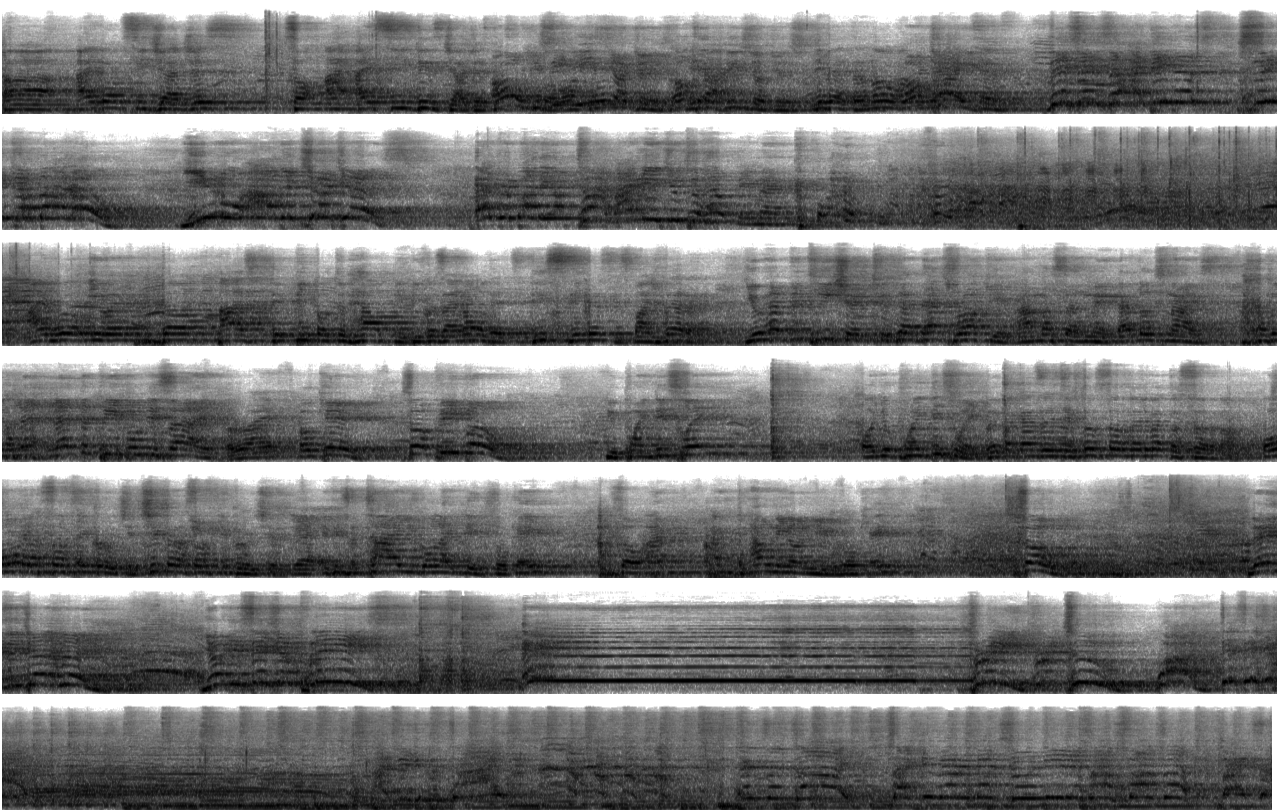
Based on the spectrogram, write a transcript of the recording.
Uh, I don't see judges, so I, I see these judges. Oh, you see Okay? these judges. Okay, Итак, these judges. Ребята, ну, вы понимаете, Okay, this is the Adidas sneaker battle. You are the judges. Everybody on top, I need you to help me, man. Come on. I will even to help me because I know that this sneakers is much better. You have the T-shirt too. That, that's rocking. I must admit, that looks nice. But let, let the people decide. Alright? Okay, so people, you point this way, or you point this way. Вы показываете в ту сторону или в эту сторону? О, Чьи кроссовки круче? Чьи кроссовки круче? Yeah, if it's a tie, you go like this, okay? So I'm, I'm pounding on you, okay? So, You. Thanks.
